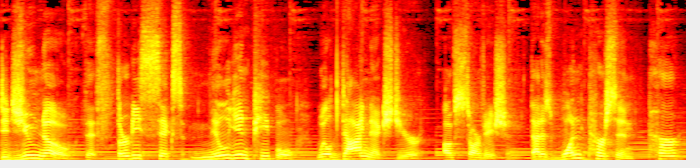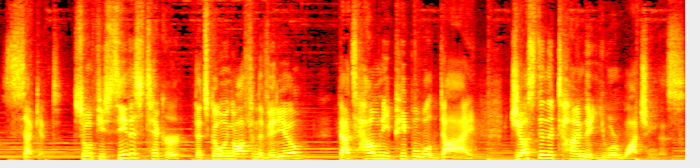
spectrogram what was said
Did you know that 36 million people will die next year of starvation? That is one person per second. So if you see this ticker that's going off in the video, that's how many people will die just in the time that you are watching this.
